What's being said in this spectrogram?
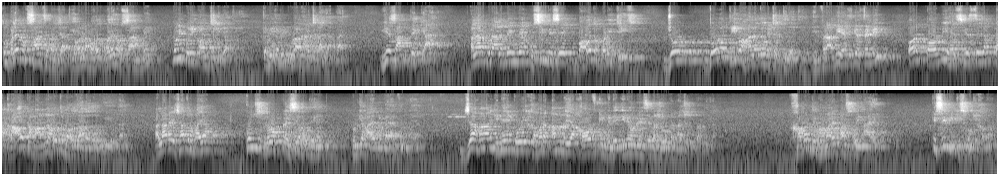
तो बड़े नुकसान से बच जाती है, वरना बहुत बड़े नुकसान में पूरी पूरी कौम चली जाती है। कभी कभी पूरा घर चला जाता है। ये जबते क्या है? अल्लाह रब्बुल आलमीन ने उसी में से एक बहुत बड़ी चीज़ जो दोनों तीनों हालतों में चलती रहती है। इनफरादी हैसियत से भी और कौमी हैसियत से जब टकराव का मामला हो तो बहुत ज़्यादा ज़रूरी होता है। अल्लाह ने इर्शाद फरमाया, कुछ लोग कैसे होते हैं? उनके बारे में बयान फरमाया। जहाँ इन्हें कोई खबर अमन या खौफ की मिले इन्होंने इसे मशहूर करना शुरू कर दिया। खबर जब हमारे पास कोई आए, किसी भी किस्म की खबर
